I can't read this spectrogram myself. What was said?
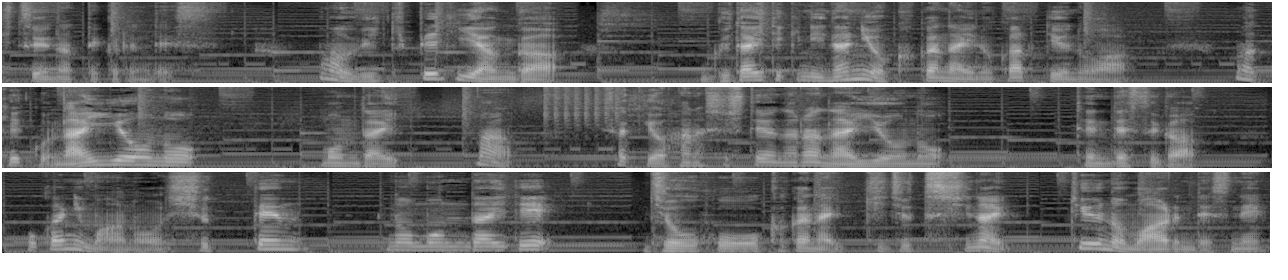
必要になってくるんです。まあ、ウィキペディアンが具体的に何を書かないのかっていうのは、まあ結構内容の問題。まあ、さっきお話ししたようなら内容の点ですが、他にもあの出典の問題で情報を書かない、記述しないっていうのもあるんですね。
